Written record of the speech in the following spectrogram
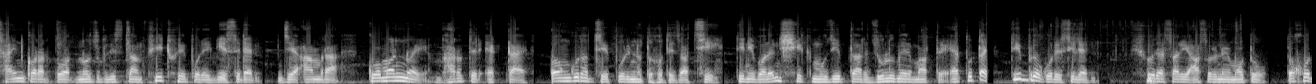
সাইন করার পর নজরুল ইসলাম ফিট হয়ে পড়ে গিয়েছিলেন যে আমরা ক্রমান্বয়ে ভারতের একটা অঙ্গরাজ্যে পরিণত হতে যাচ্ছি। তিনি বলেন, শেখ মুজিব তার জুলুমের মাত্রা এতটাই তীব্র করেছিলেন, স্বৈরাচারী আচরণের মতো, তখন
